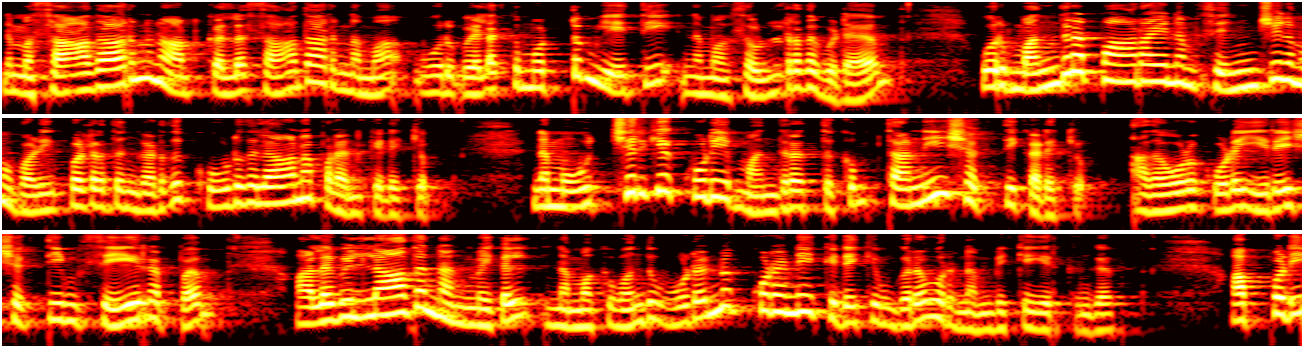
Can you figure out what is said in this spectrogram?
நம்ம சாதாரண நாட்களில் சாதாரணமாக ஒரு விளக்கு மட்டும் ஏற்றி நம்ம சொல்கிறத விட ஒரு மந்திர பாராயணம் செஞ்சு நம்ம வழிபடுறதுங்கிறது கூடுதலான பலன் கிடைக்கும். நம்ம உச்சரிக்கக்கூடிய மந்திரத்துக்கும் தனி சக்தி கிடைக்கும். அதோடு கூட இறை சக்தியும் சேரப்ப அளவில்லாத நன்மைகள் நமக்கு வந்து உடனுக்குடனே கிடைக்குங்கிற ஒரு நம்பிக்கை இருக்குங்க. அப்படி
